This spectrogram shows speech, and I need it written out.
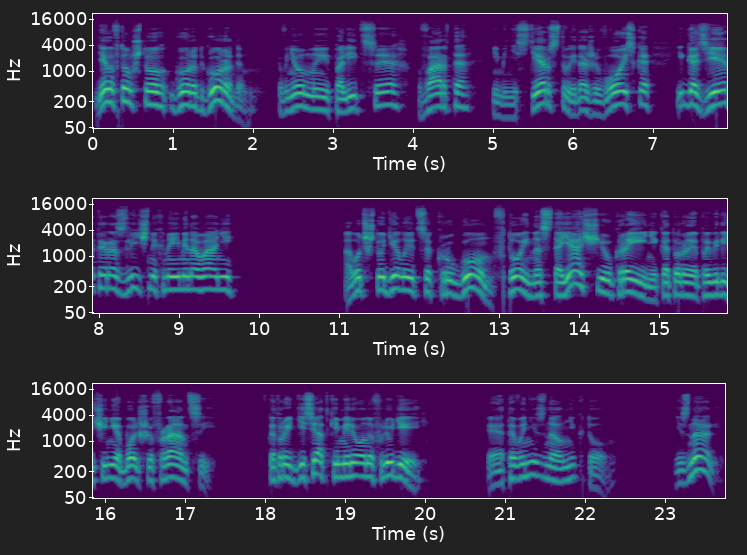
Дело в том, что город городом, в нем и полиция, варта, и министерство, и даже войско, и газеты различных наименований. А вот что делается кругом в той настоящей Украине, которая по величине больше Франции, в которой десятки миллионов людей, этого не знал никто. Не знали.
